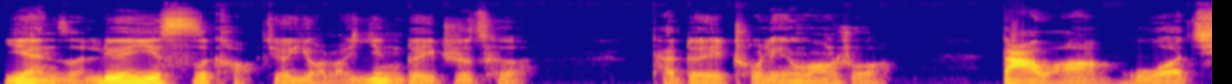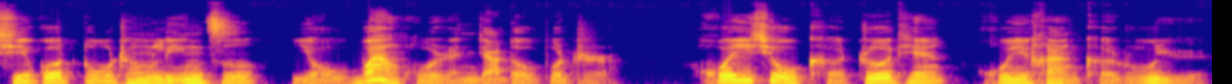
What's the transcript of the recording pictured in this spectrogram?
燕子略一思考，就有了应对之策。他对楚灵王说。大王，我齐国都城临淄有万户人家都不止，挥袖可遮天，挥汗可如雨，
